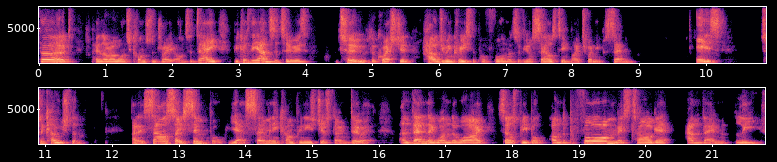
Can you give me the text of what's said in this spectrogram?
third pillar I want to concentrate on today because the answer to is to the question, how do you increase the performance of your sales team by 20%? is to coach them. And it sounds so simple, yet so many companies just don't do it. And then they wonder why salespeople underperform, miss target, and then leave.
